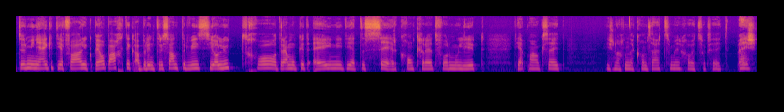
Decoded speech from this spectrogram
durch meine eigene Erfahrung, Beobachtung, aber interessanterweise sind ja Leute gekommen, oder auch eine, die hat das sehr konkret formuliert. Die hat mal gesagt, die ist nach einem Konzert zu mir gekommen und hat so gesagt, weißt,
